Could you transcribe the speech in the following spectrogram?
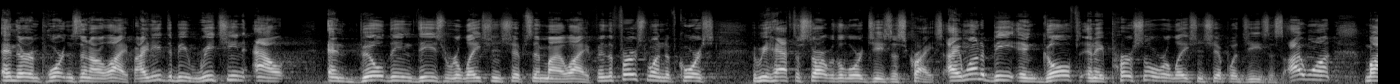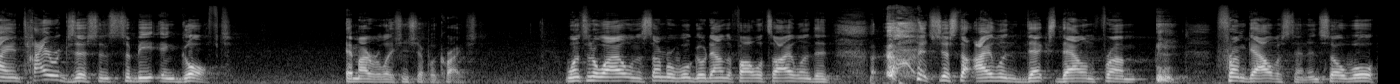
and their importance in our life. I need to be reaching out and building these relationships in my life. And the first one, of course, we have to start with the Lord Jesus Christ. I want to be engulfed in a personal relationship with Jesus. I want my entire existence to be engulfed in my relationship with Christ. Once in a while in the summer, we'll go down to Follett's Island, and it's just the island next down from, from Galveston. And so we'll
